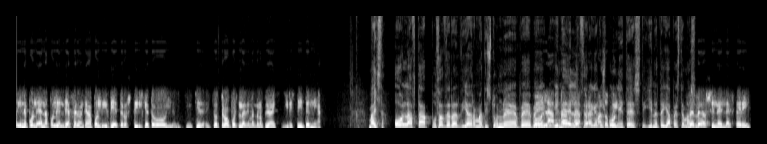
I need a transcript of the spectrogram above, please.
είναι πολύ, ένα πολύ ενδιαφέρον και ένα πολύ ιδιαίτερο στυλ και, το, και, και ο τρόπος δηλαδή με τον οποίο έχει γυριστεί η ταινία. Μάλιστα. Όλα αυτά που θα διαδραματιστούν ε, είναι ελεύθερα για τους πολίτες. Τι γίνεται, για πέστε μας. Βεβαίως είναι ελεύθεροι.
